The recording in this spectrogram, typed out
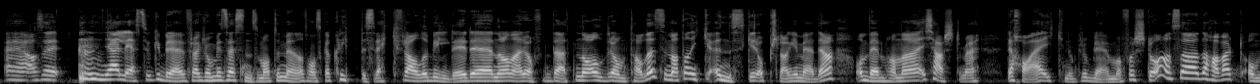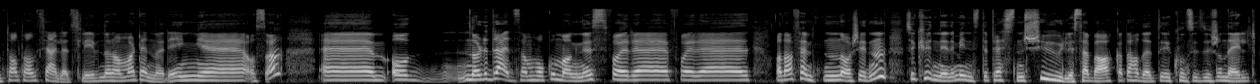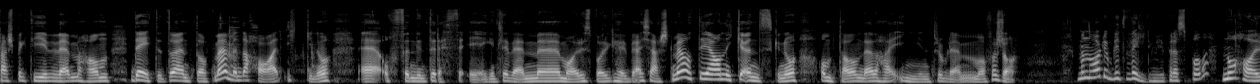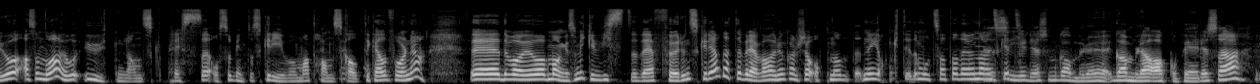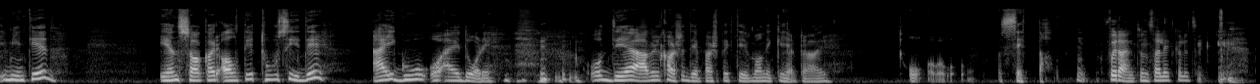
Eh, altså, jeg leser jo ikke brevet fra kronprinsessen som at hun mener at han skal klippes vekk fra alle bilder eh, når han er i offentligheten og aldri omtales, men at han ikke ønsker oppslag i media om hvem han er kjæreste med. Det har jeg ikke noe problem med å forstå. Altså, det har vært omtalt hans kjærlighetsliv når han var tenåring eh, også. Eh, og når det dreide seg om Håkon Magnus for, eh, for eh, da, 15 år siden, så kunne i det minste pressen skjule seg bak at det hadde et konstitusjonelt perspektiv hvem han datet og endte opp med, men det har ikke noe offentlig interesse egentlig hvem eh, Marius Borg Høiby er kjæreste med. At han ikke ønsker noe omtale om det, det har jeg ingen problemer med å forstå. Men nå har det jo blitt veldig mye press på det. Nå har jo, altså nå har jo utenlandsk presse også begynt å skrive om at han skal til California. Eh, det var jo mange som ikke visste det før hun skrev dette brevet. Har hun kanskje oppnådd nøyaktig det motsatte av det hun har ønsket? Jeg sier det som gamle, gamle AKP-ere sa i min tid. En sak har alltid to sider. Ei god og ei dårlig. og det er vel kanskje det perspektivet man ikke helt har sett, da. Forregnet hun seg litt, Kalutze?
